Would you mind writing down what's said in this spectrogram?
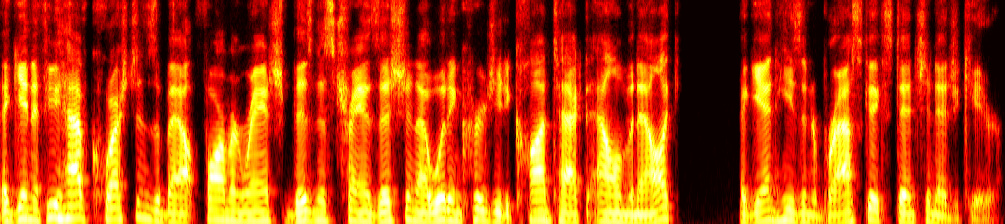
Again, if you have questions about farm and ranch business transition, I would encourage you to contact Alan Vyhnalek. Again, he's a Nebraska Extension educator.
